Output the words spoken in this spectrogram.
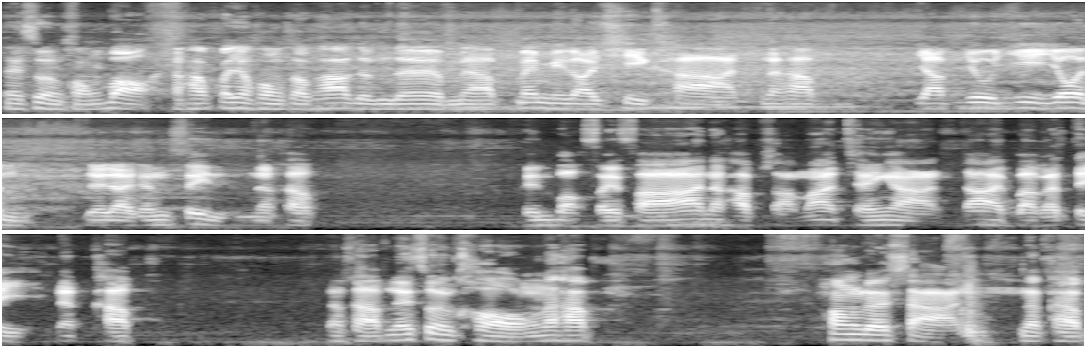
ในส่วนของเบาะนะครับ ก็ยังคงสภาพเดิมๆนะครับ ไม่มีรอยฉีกขาดนะครับ ยับยุยี่ย่น ใดๆทั้งสิ้นนะครับ เป็นเบาะไฟฟ้านะครับ สามารถใช้งานได้ปกตินะครับนะครับ ในส่วนของนะครับ ห้องโดยสารนะครับ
